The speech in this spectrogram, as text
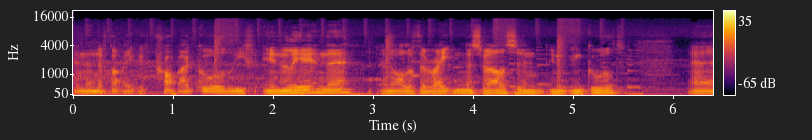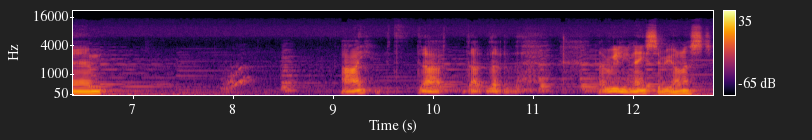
and then they've got like a proper gold leaf inlay in there, and all of the writing as well is in, in, in gold. Um, aye, that, that, that, they're really nice to be honest.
